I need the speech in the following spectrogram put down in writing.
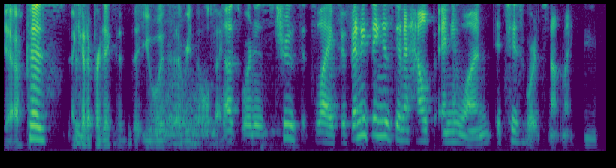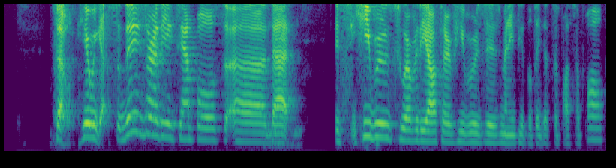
yeah, because I could have predicted that you would uh, read the whole thing. God's word is truth. It's life. If anything is going to help anyone, it's His words, not mine. Mm. So here we go. So these are the examples uh, that It's Hebrews, whoever the author of Hebrews is, many people think it's Apostle Paul.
